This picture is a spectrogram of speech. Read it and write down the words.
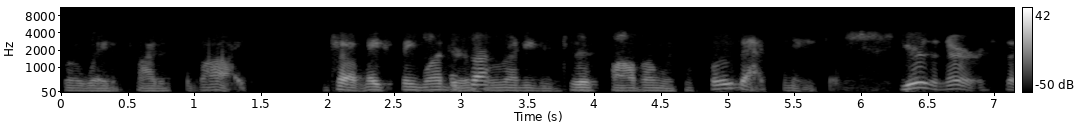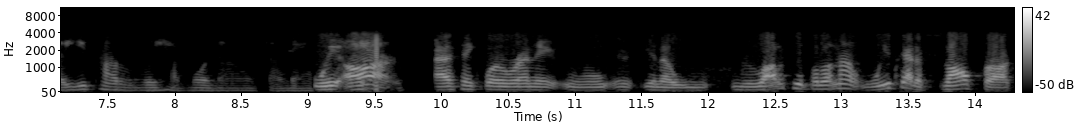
for a way to try to survive. So it makes me wonder if we're running into this problem with the flu vaccination. You're the nurse, so you probably have more knowledge on that. We are. I think we're running. You know, a lot of people don't know. We've got a smallpox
